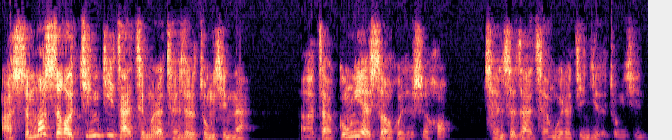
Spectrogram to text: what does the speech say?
啊，什么时候经济才成为了城市的中心呢？啊，在工业社会的时候，城市才成为了经济的中心。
